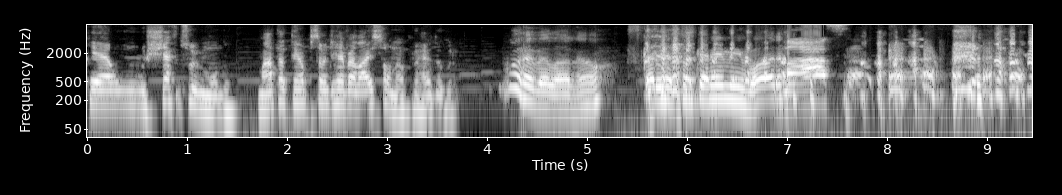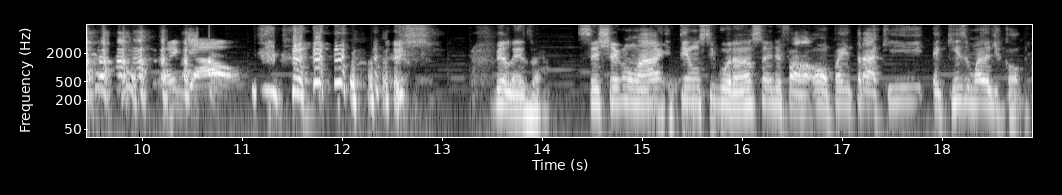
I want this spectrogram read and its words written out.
que é um chefe do submundo. Mata tem a opção de revelar isso ou não pro resto do grupo. Não vou revelar, não. Os caras já estão querendo ir embora. Massa! Legal! Beleza. Vocês chegam lá e tem um segurança, ele fala, ó, oh, pra entrar aqui é 15 moedas de cobre.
